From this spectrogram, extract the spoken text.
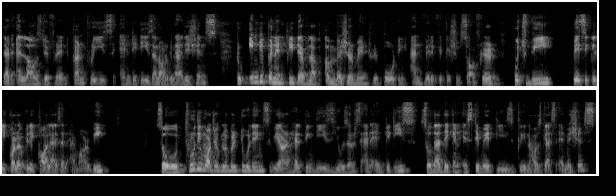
that allows different countries, entities, and organizations to independently develop a measurement, reporting, and verification software, which we basically colloquially call as an MRV. So through the Moja Global toolings, we are helping these users and entities so that they can estimate these greenhouse gas emissions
